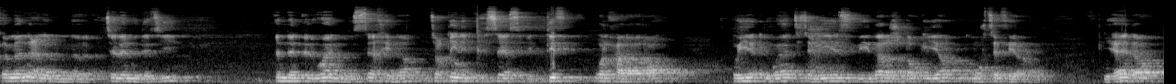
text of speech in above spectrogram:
وكما نعلم تلامذتي أن الألوان الساخنة تعطينا الإحساس بالدفء والحرارة وهي ألوان تتميز بدرجة ضوئية مرتفعة. لهذا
